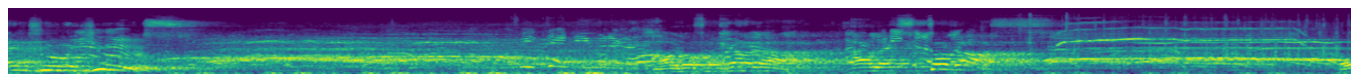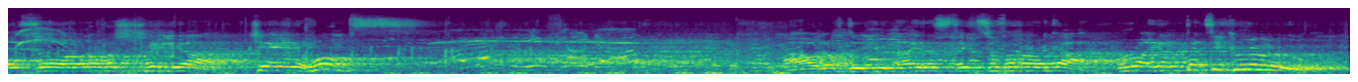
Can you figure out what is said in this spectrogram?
Andrew Hughes. Out of Canada, Alex Togas. Also out of Australia, Jane Holmes. Out of the United States of America, Ryan Pettigrew.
